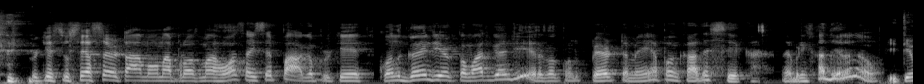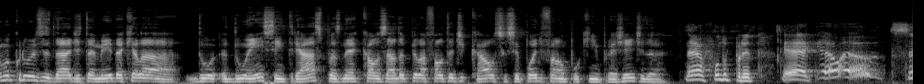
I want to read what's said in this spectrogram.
Porque se você acertar a mão na próxima roça, aí você paga. Porque quando ganha dinheiro com tomate, ganha dinheiro. Agora quando perde também, a pancada é seca. Não é brincadeira, não. E tem uma curiosidade também daquela do, doença, entre aspas, né? Causada pela falta de cálcio. Você pode falar um pouquinho pra gente da. É, o fundo preto. É, é, é assim,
